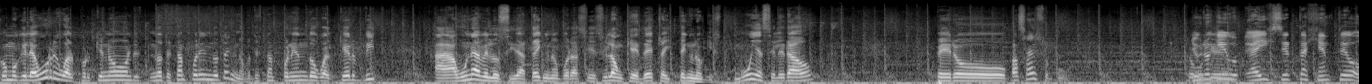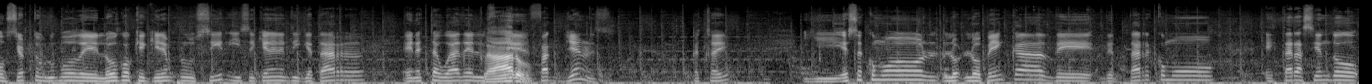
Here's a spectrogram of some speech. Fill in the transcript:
como que le aburre igual, porque no, no te están poniendo tecno, te están poniendo cualquier beat a una velocidad tecno, por así decirlo, aunque de hecho hay tecno que es muy acelerado, pero pasa eso, pues. Yo creo que... hay cierta gente o cierto grupo de locos que quieren producir y se quieren etiquetar en esta weá del, Claro. del fact genres. ¿Cachai? Y eso es como lo, lo penca de, de estar como estar haciendo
